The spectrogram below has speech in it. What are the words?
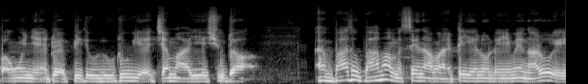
ပတ်ဝန်းကျင်အတွက်ပြည်သူလူထုရဲ့ကျန်းမာရေးရှုတော့အဲဘာလို့ဘာမှမစင်တာမှတရေလုံးတရေမဲ့ငါတို့တွေ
